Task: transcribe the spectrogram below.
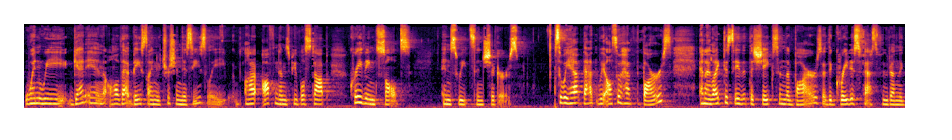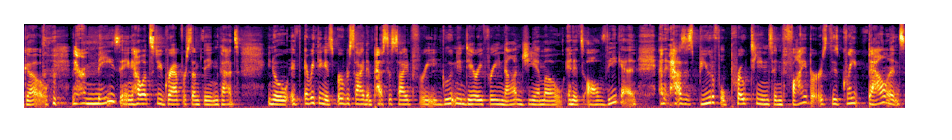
When we get in all that baseline nutrition this easily, oftentimes people stop craving salts and sweets and sugars. So we have that. We also have the bars, and I like to say that the shakes and the bars are the greatest fast food on the go. They're amazing. How else do you grab for something that's, you know, it, everything is herbicide and pesticide free, gluten and dairy free, non-GMO, and it's all vegan, and it has this beautiful proteins and fibers, this great balance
